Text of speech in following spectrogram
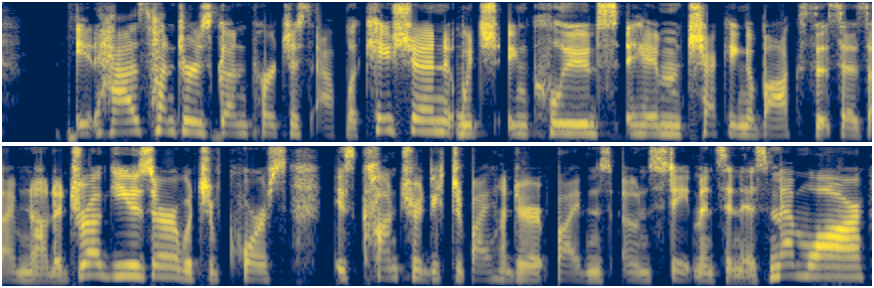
it has Hunter's gun purchase application, which includes him checking a box that says, I'm not a drug user, which of course is contradicted by Hunter Biden's own statements in his memoir.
